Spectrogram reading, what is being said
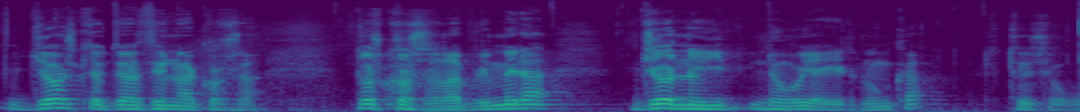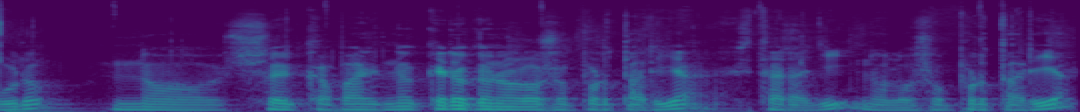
Yo es que te voy a decir una cosa, dos cosas. La primera, yo no, no voy a ir nunca estoy seguro. No soy capaz, no creo que no lo soportaría estar allí, no lo soportaría.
